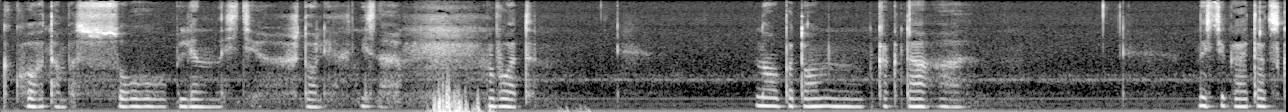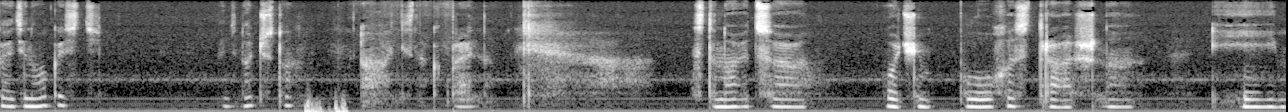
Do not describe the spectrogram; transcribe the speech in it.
какого-то обособленности, что ли, не знаю. Вот. Но потом, когда настигает адская одинокость, одиночество, а, не знаю, как правильно, становится очень плохо, страшно и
